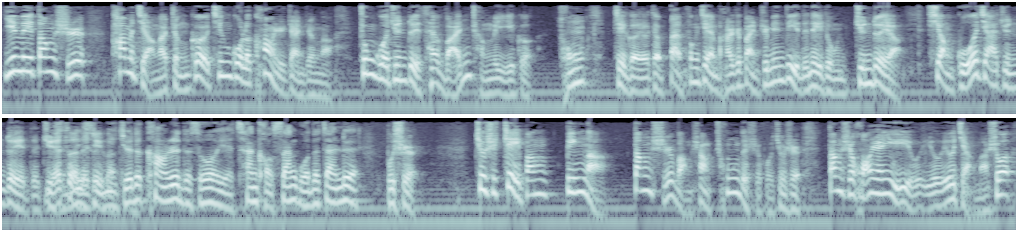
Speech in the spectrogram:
因为当时他们讲啊，整个经过了抗日战争啊，中国军队才完成了一个。从这个叫半封建还是半殖民地的那种军队啊，向国家军队的角色的这个，你觉得抗日的时候也参考三国的战略？不是，就是这帮兵啊，当时往上冲的时候，就是当时黄仁宇有有有讲嘛，说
